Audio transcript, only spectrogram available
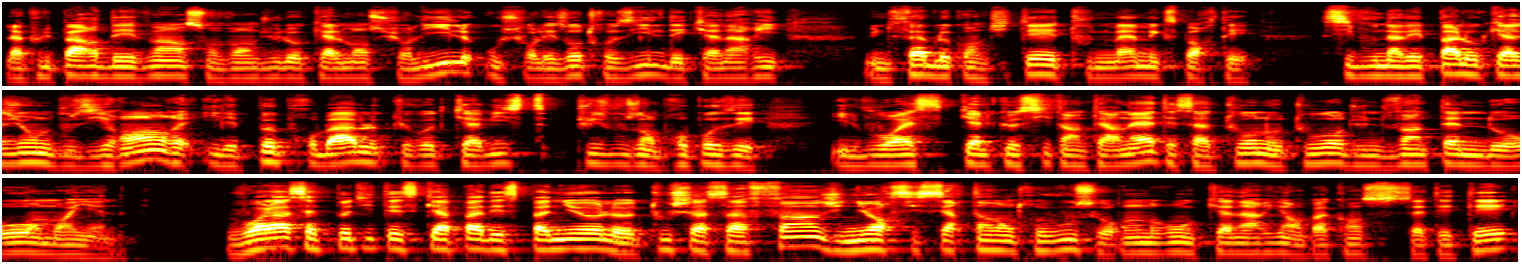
La plupart des vins sont vendus localement sur l'île ou sur les autres îles des Canaries. Une faible quantité est tout de même exportée. Si vous n'avez pas l'occasion de vous y rendre, il est peu probable que votre caviste puisse vous en proposer. Il vous reste quelques sites internet et ça tourne autour d'une vingtaine d'euros en moyenne. Voilà, cette petite escapade espagnole touche à sa fin. J'ignore si certains d'entre vous se rendront aux Canaries en vacances cet été.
